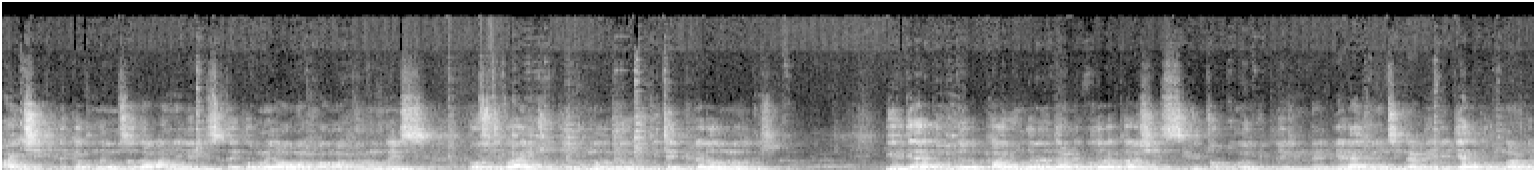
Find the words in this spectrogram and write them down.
Aynı şekilde kadınlarımıza da annelerimizi de korumaya almak, almak durumundayız. Pozitif ayrımcılık yapılmalı ve hukuki tedbirler alınmalıdır. Bir diğer konuda kayyumlara dernek olarak karşıyız. Sivil toplum örgütlerinde, yerel yönetimlerde ve diğer kurumlarda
